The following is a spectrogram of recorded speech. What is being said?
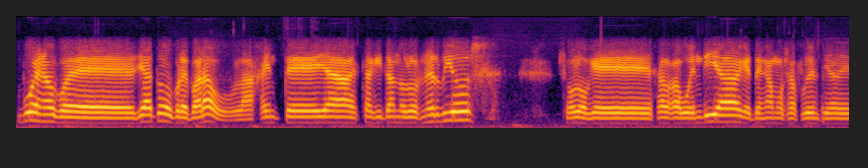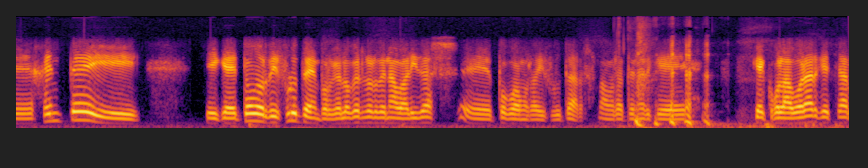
Bueno, pues ya todo preparado. La gente ya está quitando los nervios, solo que salga buen día, que tengamos afluencia de gente y, y que todos disfruten, porque lo que es los de Navaridas eh, poco vamos a disfrutar. Vamos a tener que, que colaborar, que echar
